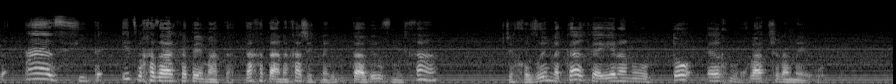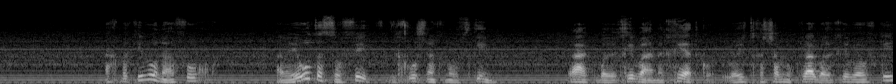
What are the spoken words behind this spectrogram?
ואז היא תאיץ בחזרה כלפי מטה. תחת ההנחה שהתנגדות האוויר זניחה, כשחוזרים לקרקע יהיה לנו אותו ערך מוחלט של המהירות. אך בכיוון ההפוך, המהירות הסופית, זכרו שאנחנו עוסקים רק ברכיב האנכי עד כה, לא התחשבנו כלל ברכיב האופקי,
